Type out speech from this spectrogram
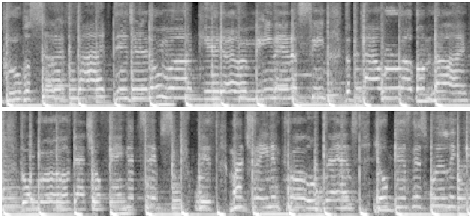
Google certified digital marketer. Meaning I've seen the power of online, the world at your fingertips. With my training programs, your business will eclipse.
